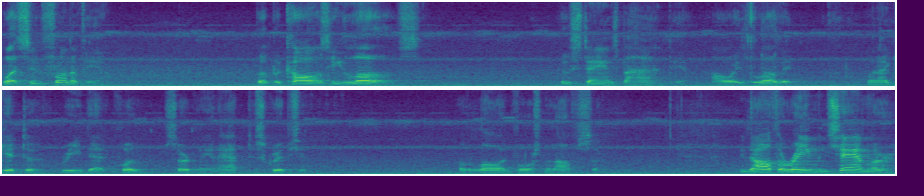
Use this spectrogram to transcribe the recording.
what's in front of him, but because he loves who stands behind him. I always love it when I get to read that quote, certainly an apt description of a law enforcement officer. The author Raymond Chandler,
